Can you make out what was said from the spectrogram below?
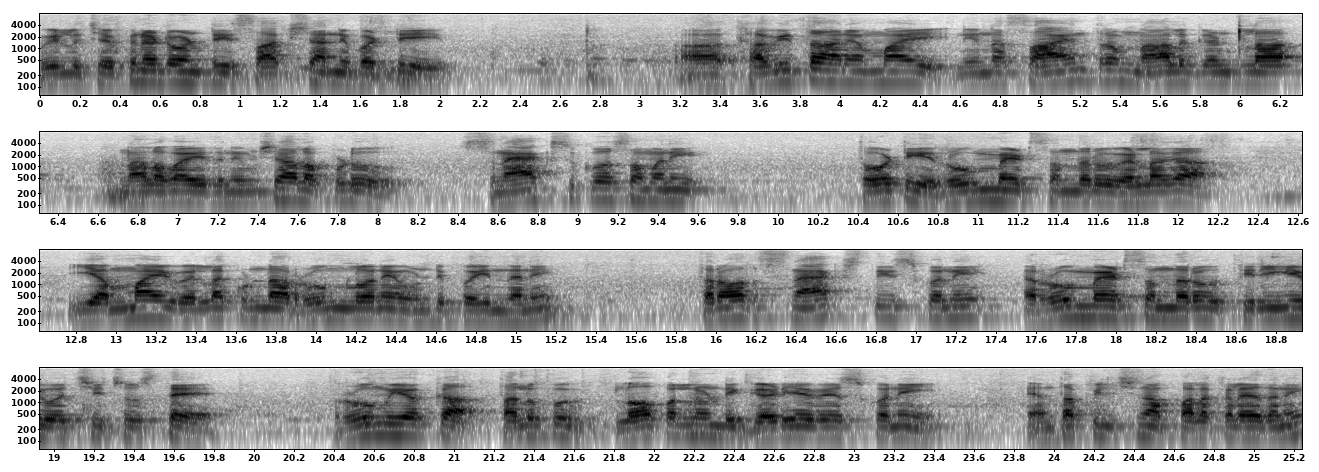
వీళ్ళు చెప్పినటువంటి సాక్ష్యాన్ని బట్టి కవిత అనే అమ్మాయి నిన్న సాయంత్రం నాలుగు గంటల నలభై ఐదు నిమిషాలప్పుడు స్నాక్స్ కోసమని తోటి రూమ్మేట్స్ అందరూ వెళ్ళగా ఈ అమ్మాయి వెళ్ళకుండా రూమ్లోనే ఉండిపోయిందని తర్వాత స్నాక్స్ తీసుకొని రూమ్మేట్స్ అందరూ తిరిగి వచ్చి చూస్తే రూమ్ యొక్క తలుపు లోపల నుండి గడియ వేసుకొని ఎంత పిలిచినా పలకలేదని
